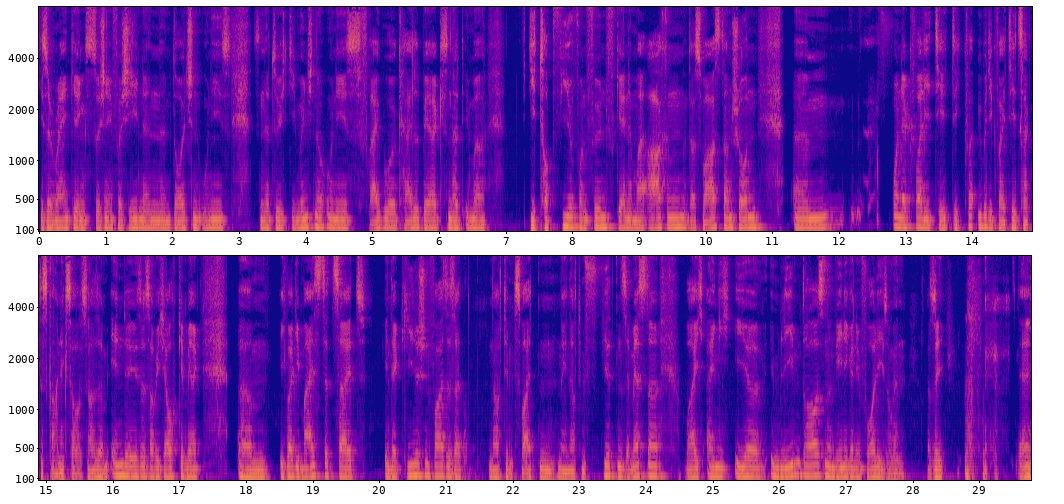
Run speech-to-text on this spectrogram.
Diese Rankings zwischen den verschiedenen ähm, deutschen Unis sind natürlich die Münchner Unis, Freiburg, Heidelberg sind halt immer die Top 4 von 5, gerne mal Aachen, das war's dann schon. Ähm, von der Qualität, die, über die Qualität sagt das gar nichts aus. Also am Ende ist es, habe ich auch gemerkt, ähm, ich war die meiste Zeit in der klinischen Phase, seit nach dem zweiten, nee, nach dem vierten Semester war ich eigentlich eher im Leben draußen und weniger in den Vorlesungen. Also ich, äh,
